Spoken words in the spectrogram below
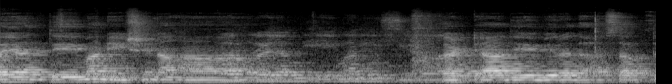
कल्पयन्ति मनीषिणः। कट्यादिविरधा सप्त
